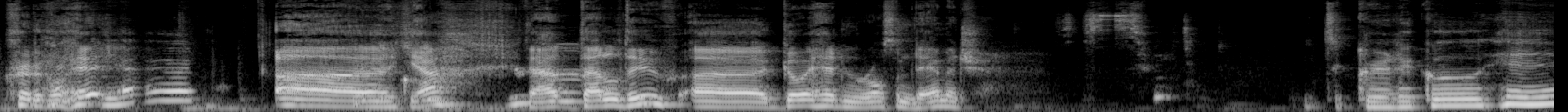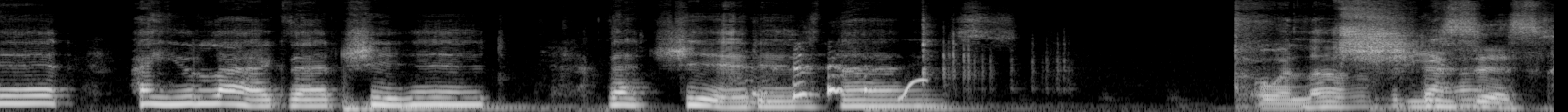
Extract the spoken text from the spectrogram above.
Critical hit. Yeah. Uh, yeah, that that'll do. Uh, go ahead and roll some damage. Sweet. It's a critical hit. How you like that shit? That shit is nice. Oh, I love Jesus.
